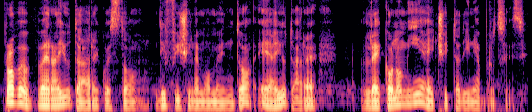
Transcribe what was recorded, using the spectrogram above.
proprio per aiutare questo difficile momento e aiutare l'economia e i cittadini abruzzesi.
